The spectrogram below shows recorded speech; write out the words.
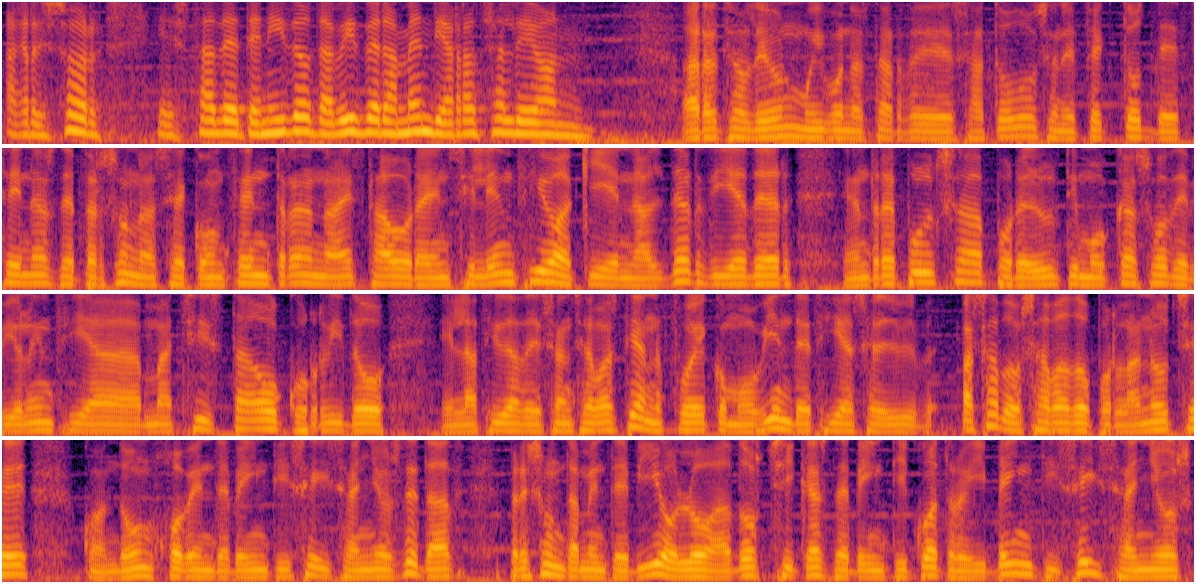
agresor está detenido. David Beramendi, Arracha León. Arrachaldeón, muy buenas tardes a todos. En efecto, decenas de personas se concentran a esta hora en silencio aquí en Alderdieder, en repulsa por el último caso de violencia machista ocurrido en la ciudad de San Sebastián. Fue, como bien decías, el pasado sábado por la noche, cuando un joven de 26 años de edad presuntamente violó a dos chicas de 24 y 26 años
